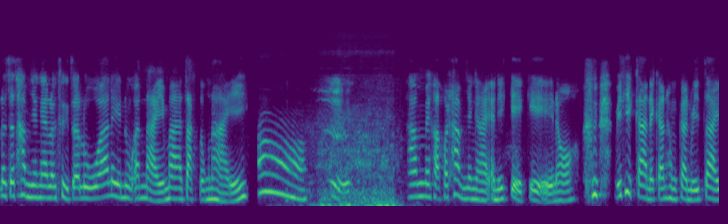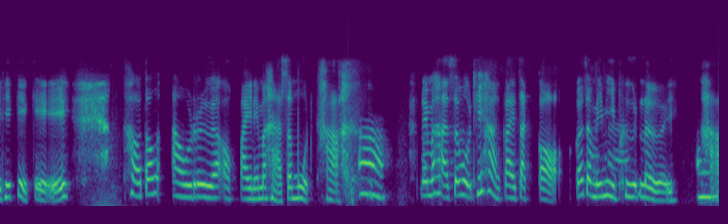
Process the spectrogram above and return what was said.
เราจะทำยังไงเราถึงจะรู้ว่าเรนูอันไหนมาจากตรงไหนอ๋อทำไหมคะเขาทำยังไง อันนี้เก๋ๆเนาะวิธีการในการทำการวิจัยที่เก๋ๆเขาต้องเอาเรือออกไปในมหาสมุทรค่ะในมหาสมุทรที่ห่างไกลจากเกาะก็จะไม่มีพืชเลย ค่ะ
